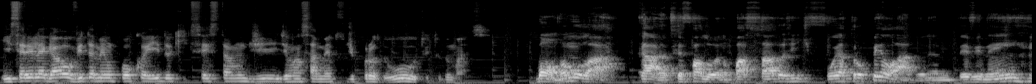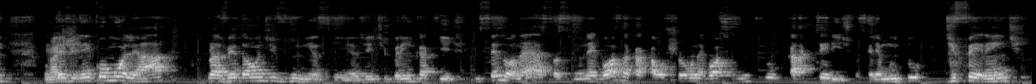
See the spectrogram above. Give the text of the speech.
E seria legal ouvir também um pouco aí do que, vocês estão de, de lançamento de produto e tudo mais. Bom, vamos lá. Cara, o que você falou, ano passado a gente foi atropelado, né? Não teve nem, não teve nem como olhar para ver de onde vinha, assim. A gente brinca aqui. E sendo honesto, assim, o negócio da Cacau Show é um negócio muito característico. Assim, ele é muito diferente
